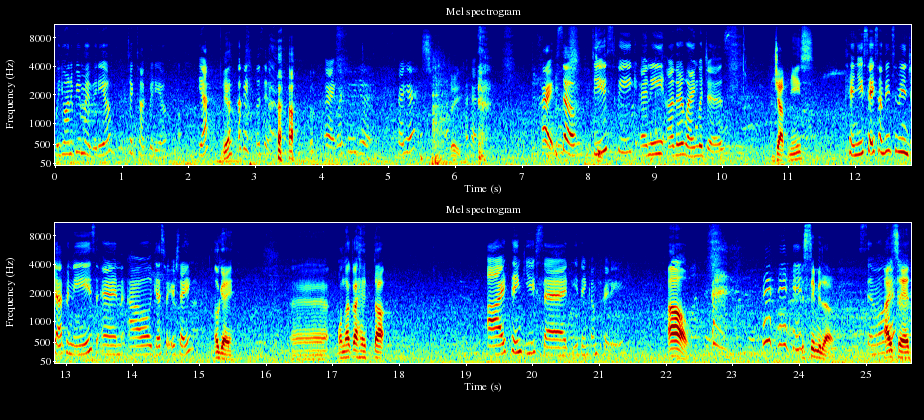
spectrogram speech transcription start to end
Would you want to be in my video? TikTok video. Yeah? Yeah. Okay, let's do it. All right, where should we do it? Right here? Okay. All right, so do you speak any other languages? Japanese. Can you say something to me in Japanese and I'll guess what you're saying? Okay. Uh, onaka hetta. I think you said you think I'm pretty. Oh. Similar. Similar. I said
